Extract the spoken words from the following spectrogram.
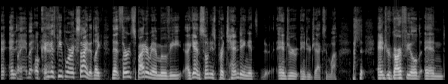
And, and Like, but, okay. because people are excited, like that third Spider-Man movie. Again, Sony's pretending it's Andrew Andrew Jackson. Wow, Andrew Garfield and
